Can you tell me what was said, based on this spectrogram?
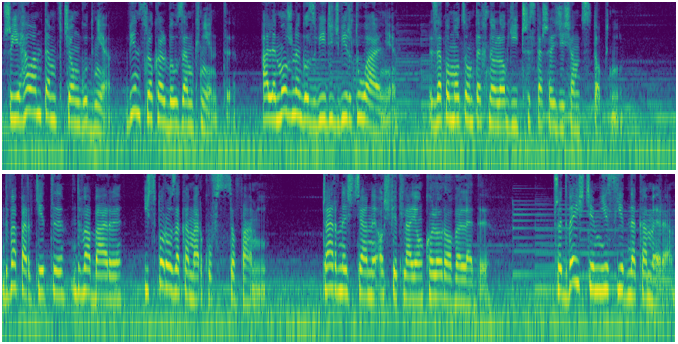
Przyjechałam tam w ciągu dnia, więc lokal był zamknięty, ale można go zwiedzić wirtualnie za pomocą technologii 360 stopni. Dwa parkiety, dwa bary i sporo zakamarków z sofami. Czarne ściany oświetlają kolorowe LEDy. Przed wejściem jest jedna kamera.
